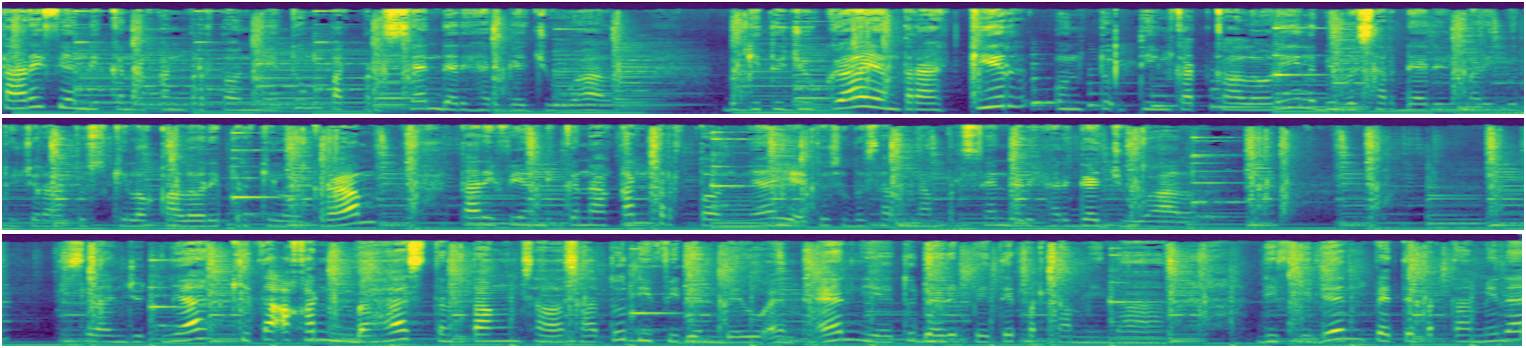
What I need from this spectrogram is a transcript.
Tarif yang dikenakan per tonnya itu 4% dari harga jual. Begitu juga yang terakhir untuk tingkat kalori lebih besar dari 5700 kilokalori per kilogram, tarif yang dikenakan per tonnya yaitu sebesar 6% dari harga jual. Selanjutnya, kita akan membahas tentang salah satu dividen BUMN yaitu dari PT Pertamina. Dividen PT Pertamina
